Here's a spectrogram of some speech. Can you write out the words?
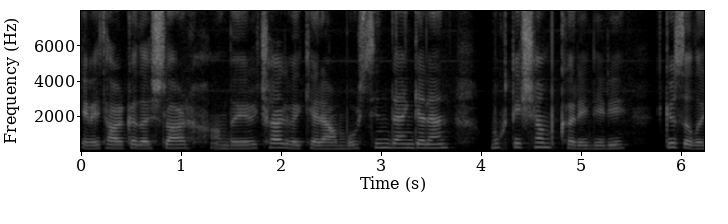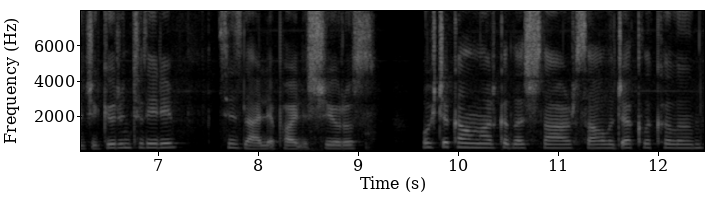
Evet arkadaşlar Hande Erçel ve Kerem Bursin'den gelen muhteşem kareleri, göz alıcı görüntüleri sizlerle paylaşıyoruz. Hoşçakalın arkadaşlar. Sağlıcakla kalın.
